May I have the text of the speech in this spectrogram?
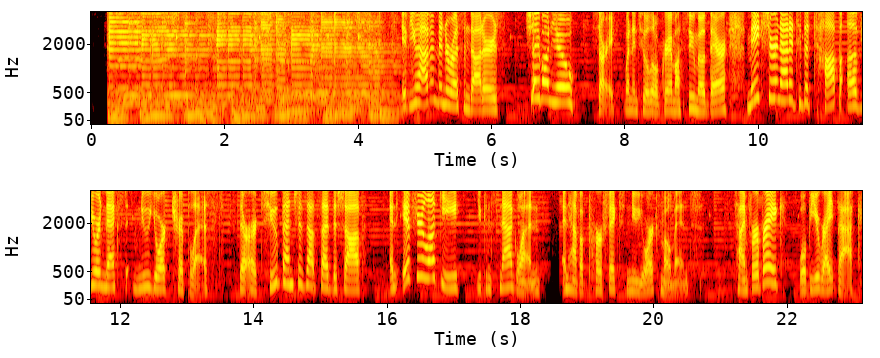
If you haven't been to Russ and Daughters, shame on you. Sorry, went into a little Grandma Sue mode there. Make sure and add it to the top of your next New York trip list. There are two benches outside the shop, and if you're lucky, you can snag one and have a perfect New York moment. Time for a break. We'll be right back.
